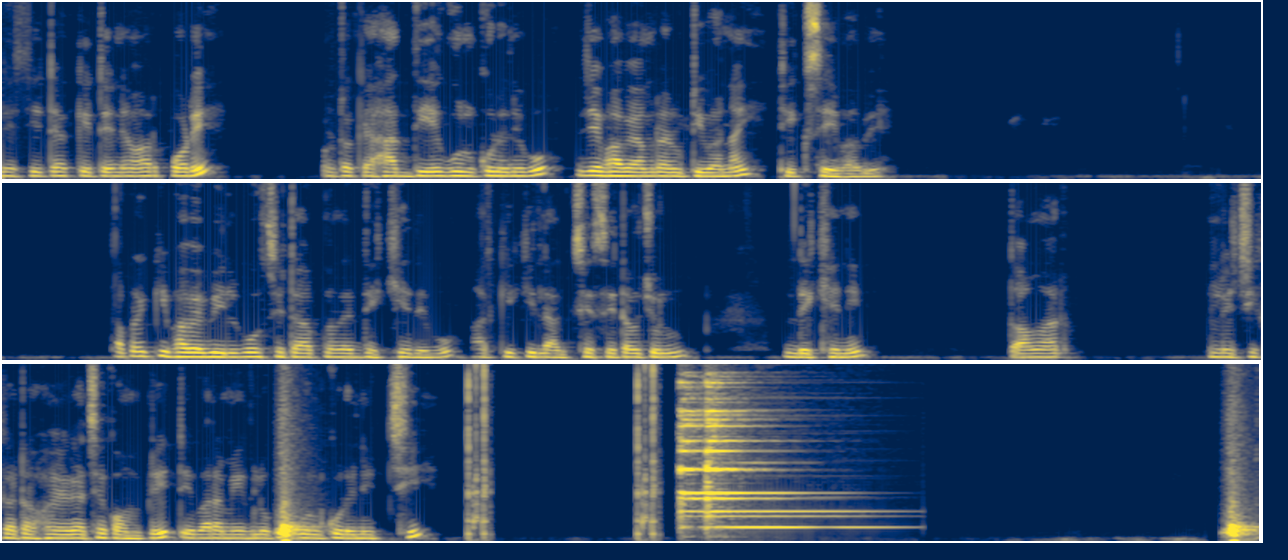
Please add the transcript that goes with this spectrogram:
লেচিটা কেটে নেওয়ার পরে ওটাকে হাত দিয়ে গোল করে নেব। যেভাবে আমরা রুটি বানাই, ঠিক সেইভাবে। তারপরে কীভাবে বেলবো সেটা আপনাদের দেখিয়ে দেব। আর কি কি লাগছে সেটাও চলুন দেখে নিন। তো আমার লুচি কাটা হয়ে গেছে কমপ্লিট। এবার আমি এগুলোকে গোল করে নিচ্ছি তো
